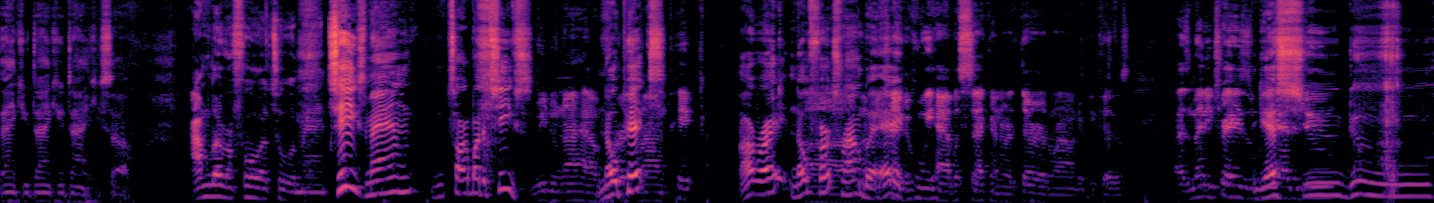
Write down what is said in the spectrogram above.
thank you, thank you, thank you. So. I'm looking forward to it, man. Chiefs, man. Talk about the Chiefs. We do not have No first picks? round pick. All right, no first Uh, round, let but hey, if we have a second or third rounder because as many trades as we yes, you do, do.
